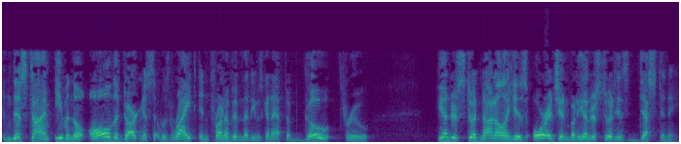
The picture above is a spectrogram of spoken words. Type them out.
in this time, even though all the darkness that was right in front of him that he was going to have to go through, he understood not only his origin, but he understood his destiny.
